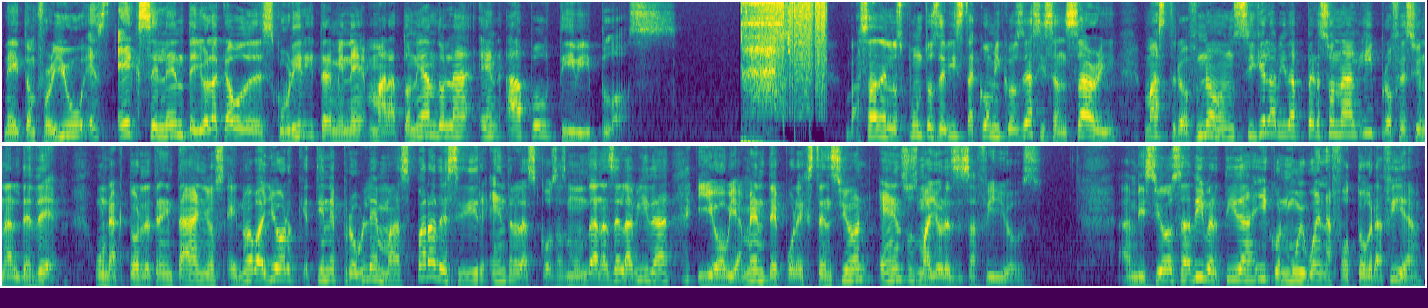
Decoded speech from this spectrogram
Nathan For You es excelente, yo la acabo de descubrir y terminé maratoneándola en Apple TV Plus. Basada en los puntos de vista cómicos de Aziz Ansari, Master of None sigue la vida personal y profesional de Deb, un actor de 30 años en Nueva York que tiene problemas para decidir entre las cosas mundanas de la vida y obviamente por extensión en sus mayores desafíos. Ambiciosa, divertida y con muy buena fotografía,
